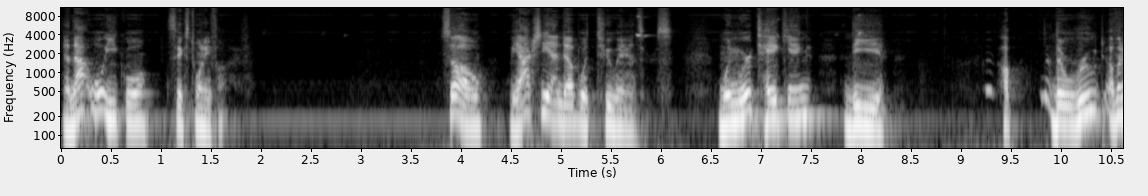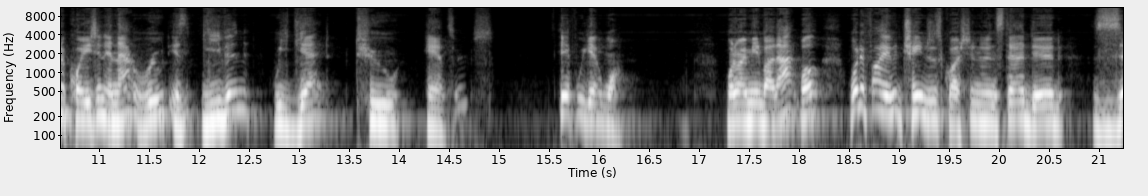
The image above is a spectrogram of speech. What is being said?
and that will equal 625. So we actually end up with two answers. When we're taking the, uh, the root of an equation and that root is even, we get two answers. If we get one. What do I mean by that? Well, what if I change this question and instead did z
